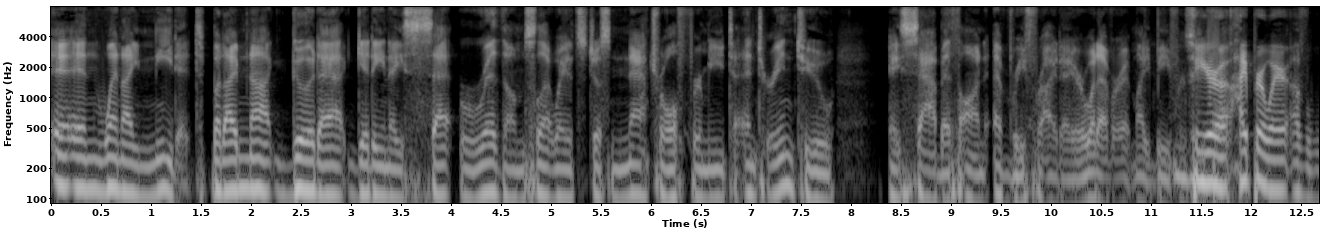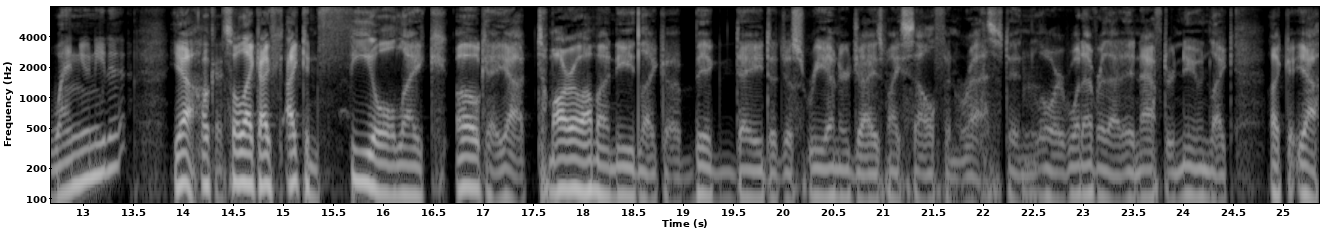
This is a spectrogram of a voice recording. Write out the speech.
and when I need it, but I'm not good at getting a set rhythm. So that way it's just natural for me to enter into a Sabbath on every Friday or whatever it might be for so me. you're hyper aware of when you need it. Yeah. Okay. So like I I can feel like okay, yeah, tomorrow I'm gonna need like a big day to just re-energize myself and rest and mm. or whatever that in afternoon like like yeah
